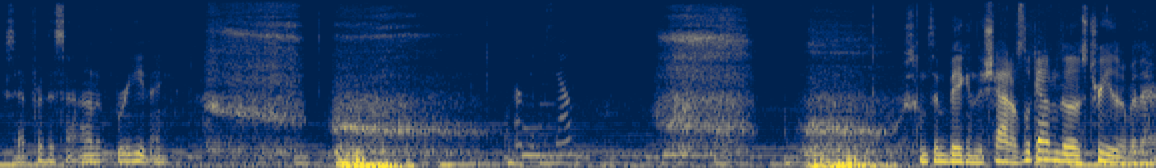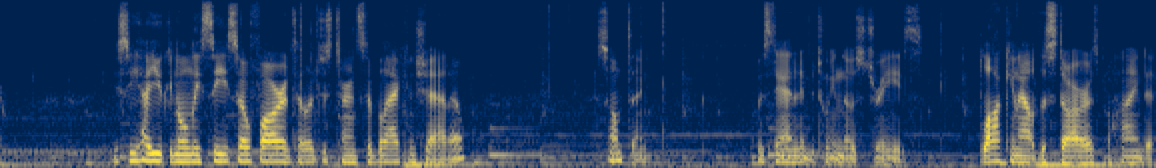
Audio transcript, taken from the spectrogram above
except for the sound of breathing. Of himself? Something big in the shadows. Look out into those trees over there. You see how you can only see so far until it just turns to black and shadow? Something was standing in between those trees, blocking out the stars behind it,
